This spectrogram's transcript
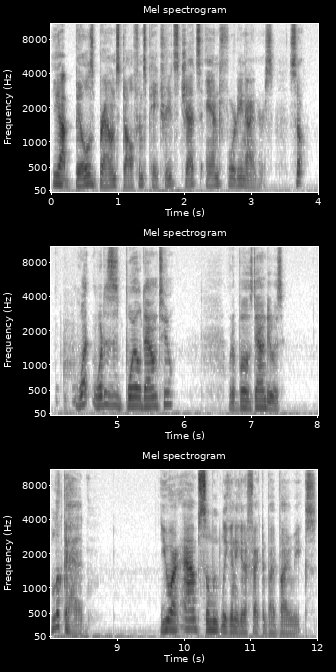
You got Bills, Browns, Dolphins, Patriots, Jets, and 49ers. So what what does this boil down to? What it boils down to is look ahead. You are absolutely going to get affected by bye weeks.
